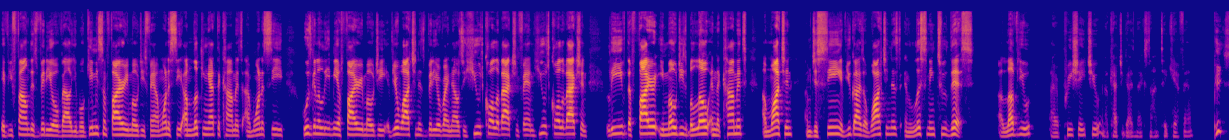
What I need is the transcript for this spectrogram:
if you found this video valuable. Give me some fire emojis, fam. I want to see, I'm looking at the comments. I want to see who's going to leave me a fire emoji. If you're watching this video right now, it's a huge call of action, fam. Huge call of action. Leave the fire emojis below in the comments. I'm watching. I'm just seeing if you guys are watching this and listening to this. I love you. I appreciate you. And I'll catch you guys next time. Take care, fam. Peace.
